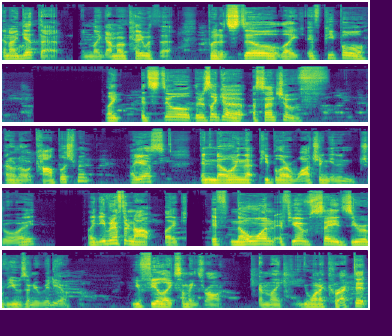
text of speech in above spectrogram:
and I get that, and like I'm okay with that. But it's still like if people like it's still there's like a, a sense of I don't know accomplishment, I guess, in knowing that people are watching and enjoy. Like even if they're not like if no one if you have say zero views on your video, you feel like something's wrong, and like you want to correct it,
